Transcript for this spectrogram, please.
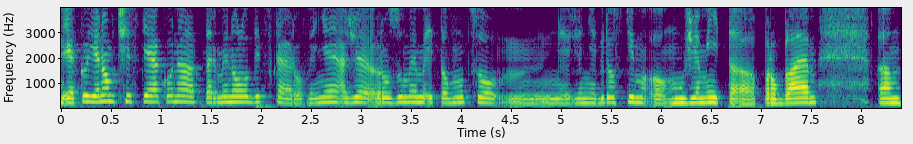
Jako jenom čistě jako na terminologické rovině a že rozumím i tomu, co, mm, že někdo s tím může mít problém. Ehm,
